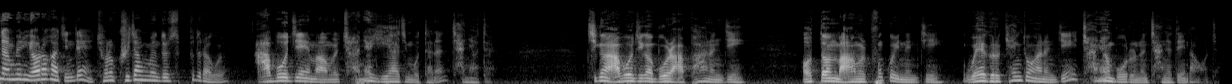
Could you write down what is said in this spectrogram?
장면이 여러 가지인데 저는 그 장면들 슬프더라고요. 아버지의 마음을 전혀 이해하지 못하는 자녀들. 지금 아버지가 뭘 아파하는지 어떤 마음을 품고 있는지 왜 그렇게 행동하는지 전혀 모르는 자녀들이 나오죠.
